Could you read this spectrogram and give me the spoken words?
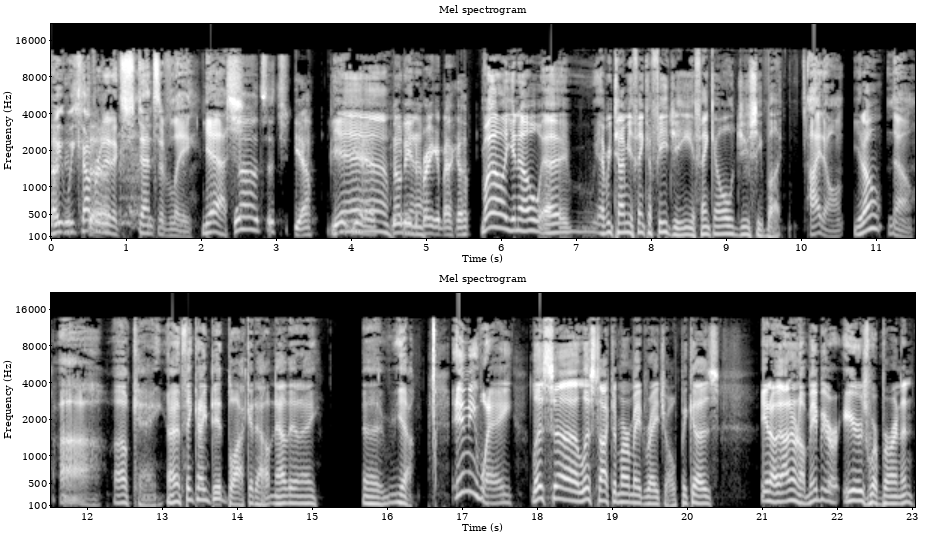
I we covered uh, it extensively. Yes. No, it's it's yeah Yeah, No need you know. to bring it back up. Well, you know, uh, every time you think of Fiji, you think of old juicy butt. I don't. You don't? No. Ah, okay. I think I did block it out now that I, uh, yeah. Anyway, let's, uh, let's talk to Mermaid Rachel because, you know, I don't know, maybe her ears were burning,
